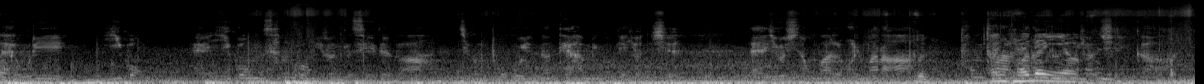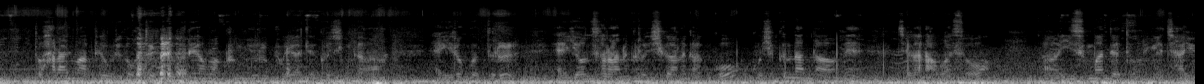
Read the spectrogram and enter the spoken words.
네, 우리 20, 예, 2030 이런 그 세대가 지금 보고 있는 대한민국의 현실 예, 이것이 정말 얼마나 그, 통탄할 만한 또 하나님 앞에 우리가 어떻게 은혜와 긍휼을 구해야 될 것인가 예, 이런 것들을 예, 연설하는 그런 시간을 갖고 그것이 끝난 다음에 제가 나와서 아, 이승만 대통령의 자유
